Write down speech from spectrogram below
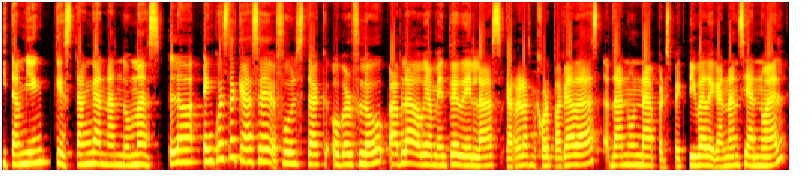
y también que están ganando más? La encuesta que hace Full Stack Overflow habla obviamente de las carreras mejor pagadas, dan una perspectiva de ganancia anual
